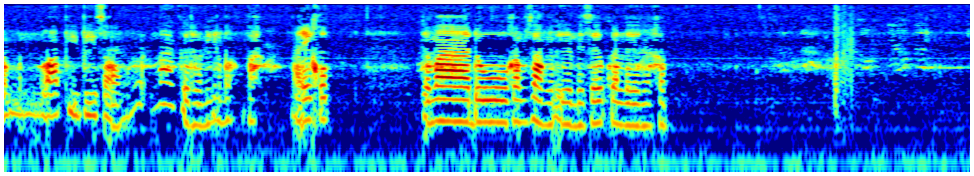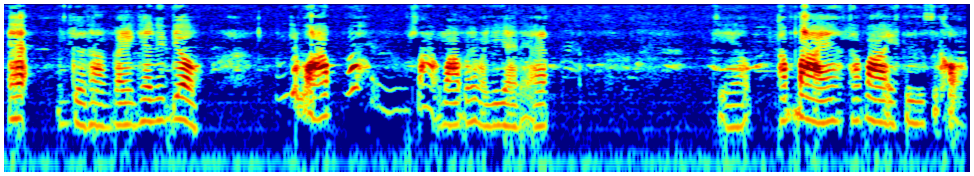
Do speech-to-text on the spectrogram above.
ก็มันว่า PVP สองน่าเกิดแถวนี้หรือเปล่าปะไปให้ครบ จะมาดูคำสั่งอื่นๆในเซิร์ฟกันเลยนะครับแอะมันเกิดทางไกลแค่นิดเดียวมันจะวาร์ปวะสร้างวาร์ปไปทำไมเยอะแยะเนี่ยแอดโอเคครับทับบายทับบายคือซื้อของ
